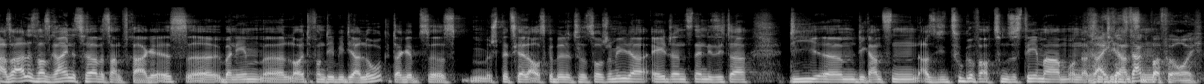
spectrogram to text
Also alles, was reine Serviceanfrage ist, äh, übernehmen äh, Leute von DB Dialog. Da gibt es speziell ausgebildete Social Media Agents, nennen die sich da, die ähm, die ganzen, also die Zugriff auch zum System haben und natürlich das ist die ganzen, dankbar für euch.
